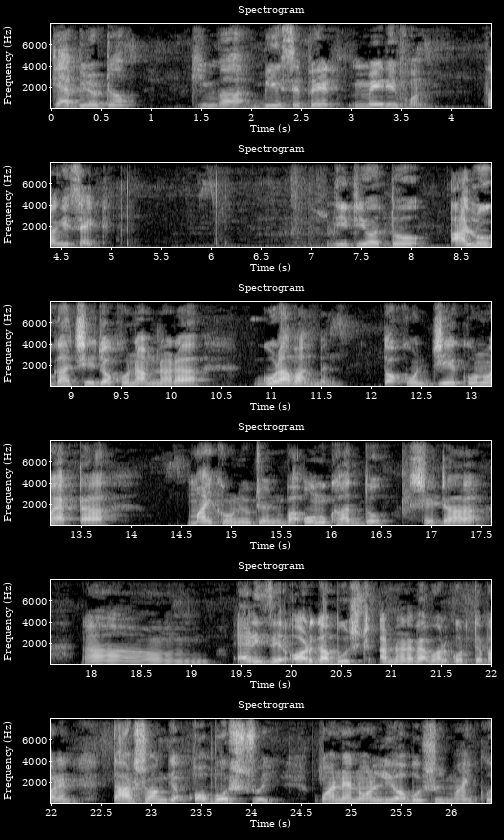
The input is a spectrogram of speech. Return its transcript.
ক্যাবিরোটপ কিংবা বিএসএফের মেরিভন ফাঙ্গিসাইড। দ্বিতীয়ত, আলু গাছে যখন আপনারা গোড়া বাঁধবেন, তখন যে কোনো একটা মাইক্রোনিউট্রেন বা অনুখাদ্য, সেটা অ্যারিজের অর্গা বুস্ট আপনারা ব্যবহার করতে পারেন। তার সঙ্গে অবশ্যই ওয়ান অ্যান্ড অনলি অবশ্যই মাইক্রো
